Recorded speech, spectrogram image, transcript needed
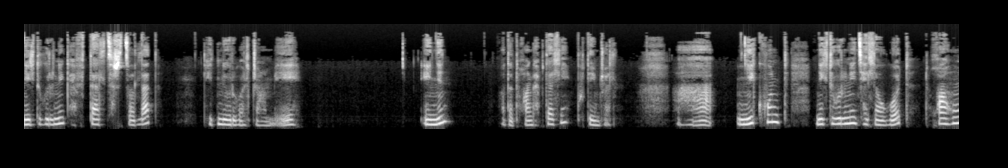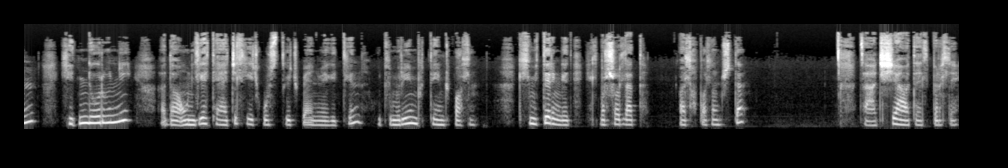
нэг төгрөгийн капитал зарцуулаад хэдэн төгрөг болж байгаа юм бэ? Энэ нь одоо тухайн капиталын бүтээмж болно. Аа нэг хүнд нэг төгрөгийн цалин өгөөд тухайн хүн хэдэн төгрөгийн одоо үнэлгээтэй ажил хийж гүйцэтгэж байна вэ гэдэг нь хөдөлмөрийн бүтээмж болно. Гэх мэтээр ингээд хэлбэршуулаад ойлгох боломжтой. За жишээ аваад тайлбарлая.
